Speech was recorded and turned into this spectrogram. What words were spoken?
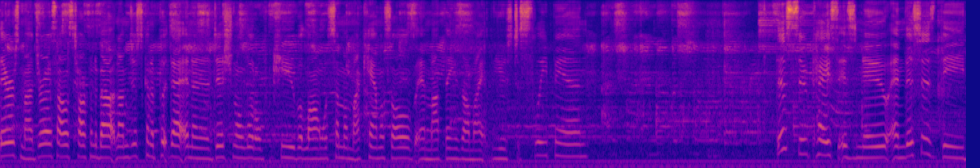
There's my dress I was talking about and I'm just going to put that in an additional little cube along with some of my camisoles and my things I might use to sleep in. This suitcase is new and this is the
